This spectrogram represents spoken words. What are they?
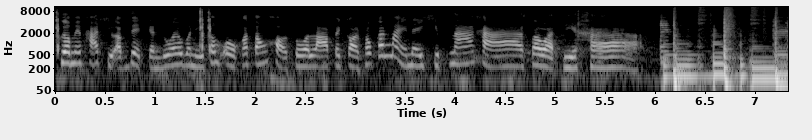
เพื่อไม่พลาดข่าวอัปเดตกันด้วยวันนี้ส้มโอก็ต้องขอตัวลาไปก่อนพบกันใหม่ในคลิปหน้าค่ะ สวัสดีค่ะ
